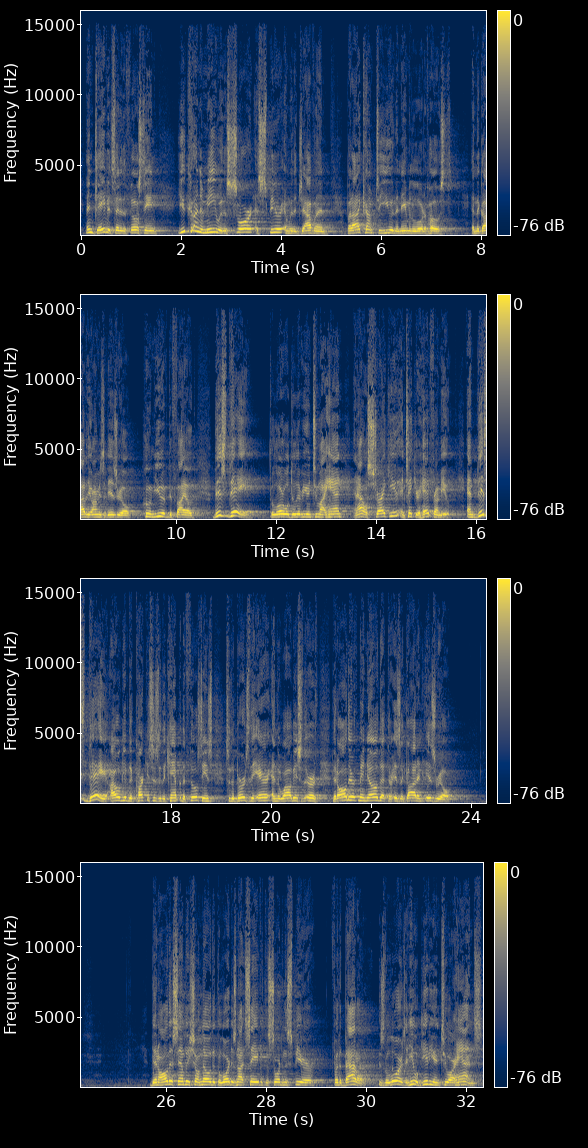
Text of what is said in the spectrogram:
Then David said to the Philistine, You come to me with a sword, a spear, and with a javelin, but I come to you in the name of the Lord of hosts and the God of the armies of Israel, whom you have defiled. This day the Lord will deliver you into my hand, and I will strike you and take your head from you. And this day I will give the carcasses of the camp of the Philistines to the birds of the air and the wild beasts of the earth, that all the earth may know that there is a God in Israel. Then all the assembly shall know that the Lord does not save with the sword and the spear, for the battle is the Lord's, and he will give you into our hands.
